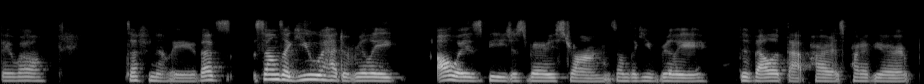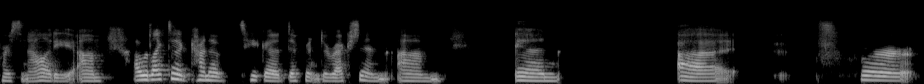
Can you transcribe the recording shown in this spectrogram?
They will. Definitely. That's sounds like you had to really always be just very strong. Sounds like you really developed that part as part of your personality. Um, I would like to kind of take a different direction um, and uh, for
